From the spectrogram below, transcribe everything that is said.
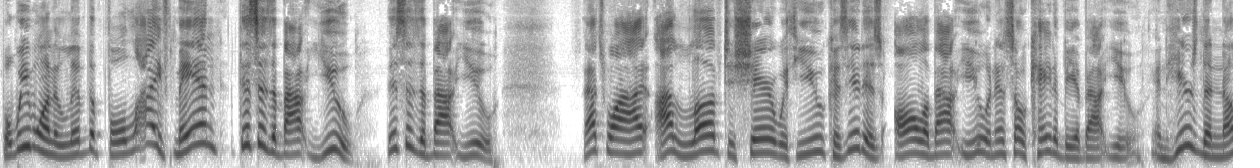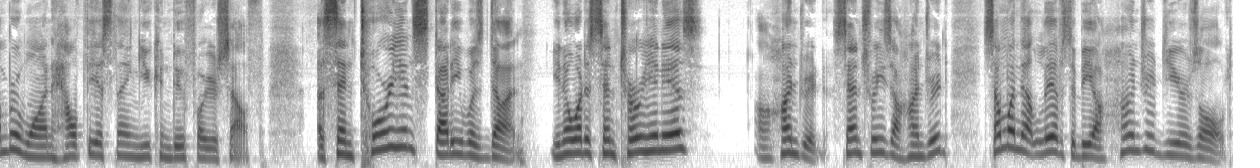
But we want to live the full life, man. This is about you. This is about you. That's why I, I love to share with you because it is all about you and it's okay to be about you. And here's the number one healthiest thing you can do for yourself a centurion study was done. You know what a centurion is? A hundred. Centuries, a hundred. Someone that lives to be a hundred years old.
